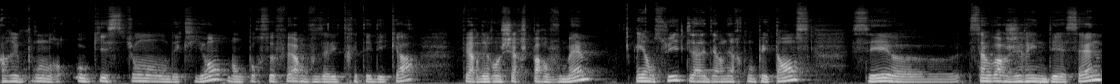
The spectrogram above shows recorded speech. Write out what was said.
à répondre aux questions des clients. Donc pour ce faire, vous allez traiter des cas, faire des recherches par vous-même. Et ensuite, la dernière compétence, c'est euh, savoir gérer une DSN.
